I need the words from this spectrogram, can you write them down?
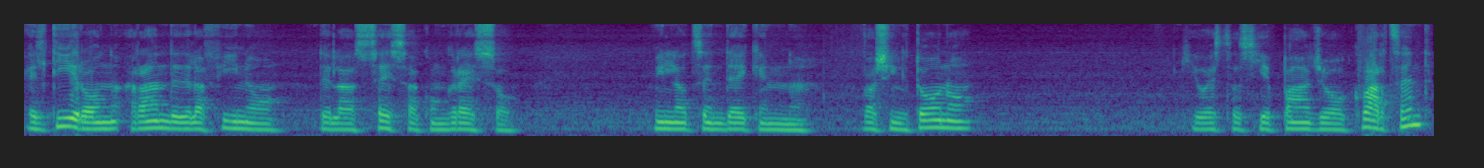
el tiron rande della fino della sesa congresso 1910 in Washingtono kiu estas je pagio kvarcent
